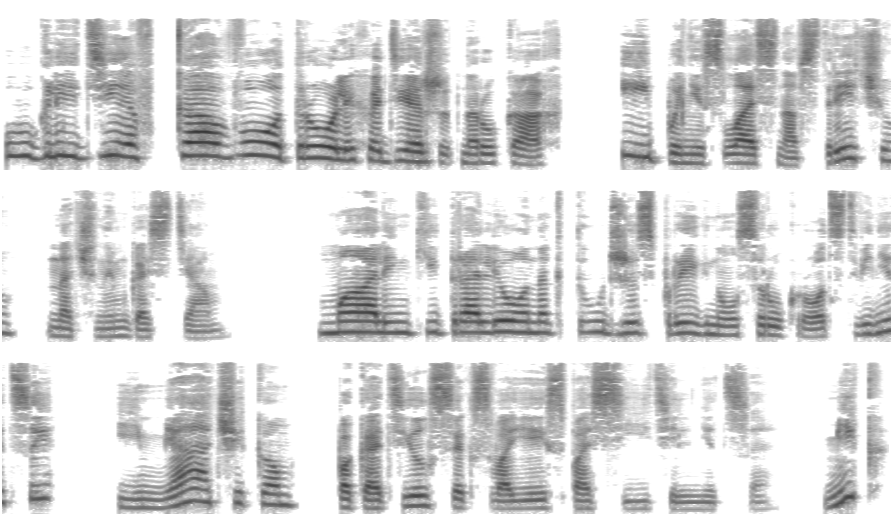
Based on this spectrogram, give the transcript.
углядев, кого троллиха держит на руках, и понеслась навстречу ночным гостям. Маленький тролленок тут же спрыгнул с рук родственницы и мячиком покатился к своей спасительнице. Миг,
